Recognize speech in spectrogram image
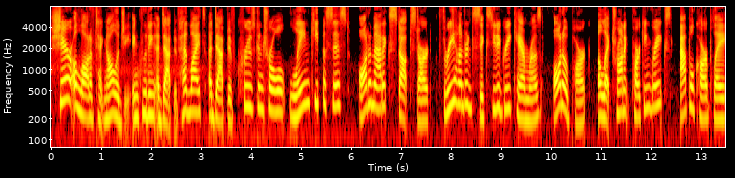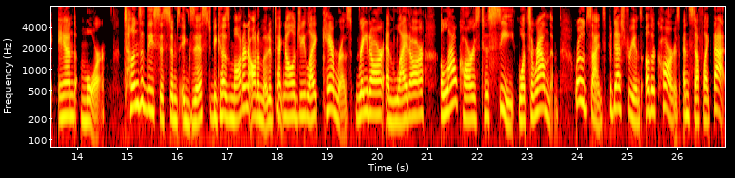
share a lot of technology, including adaptive headlights, adaptive cruise control, lane keep assist, automatic stop start, 360 degree cameras, auto park, electronic parking brakes, Apple CarPlay, and more. Tons of these systems exist because modern automotive technology like cameras, radar, and LiDAR allow cars to see what's around them road signs, pedestrians, other cars, and stuff like that.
